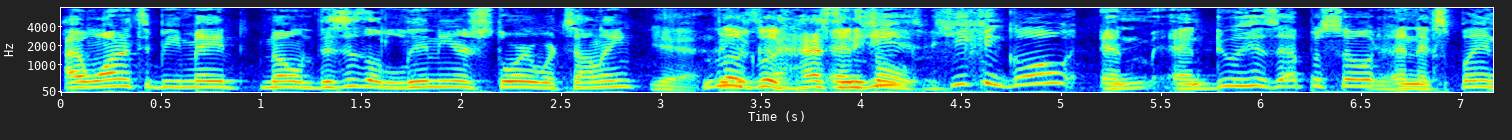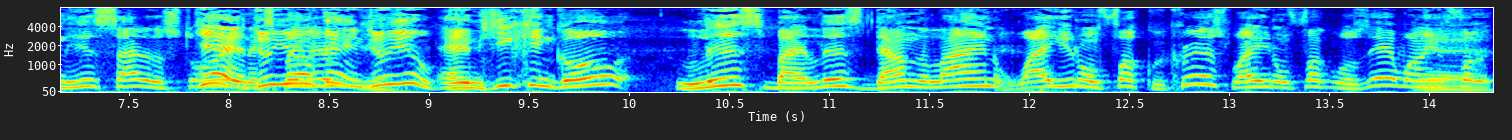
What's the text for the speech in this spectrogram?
I want it to be made known. This is a linear story we're telling. Yeah. Look, look, it has and he he can go and and do his episode and explain his side of the story. Yeah, and do your thing, do you. And he can go list by list down the line. Why you don't fuck with Chris? Why you don't fuck with Jose? Why Yeah. you fuck?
